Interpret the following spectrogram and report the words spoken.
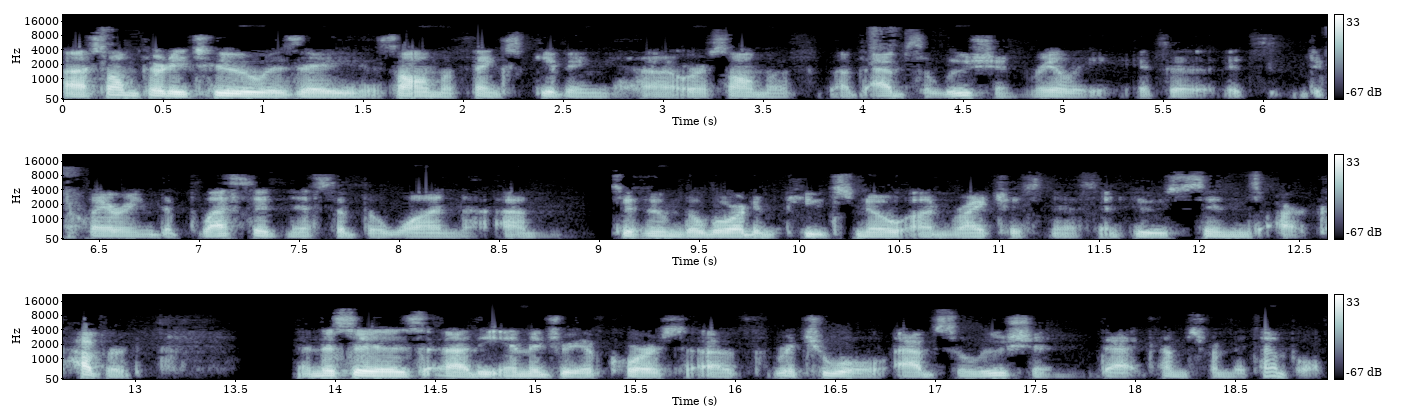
Uh, psalm 32 is a psalm of thanksgiving uh, or a psalm of, of absolution, really. It's a it's declaring the blessedness of the one um, to whom the Lord imputes no unrighteousness and whose sins are covered. And this is uh, the imagery, of course, of ritual absolution that comes from the temple,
